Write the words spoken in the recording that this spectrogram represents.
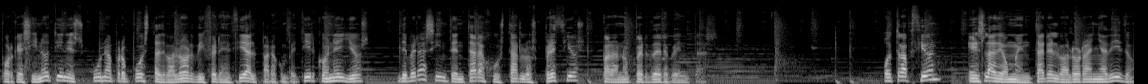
porque si no tienes una propuesta de valor diferencial para competir con ellos, deberás intentar ajustar los precios para no perder ventas. Otra opción es la de aumentar el valor añadido,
